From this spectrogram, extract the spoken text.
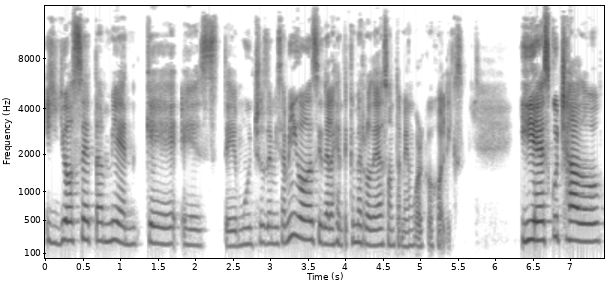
Y yo sé también que este, muchos de mis amigos y de la gente que me rodea son también workaholics. Y he escuchado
